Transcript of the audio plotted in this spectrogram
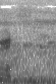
here.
